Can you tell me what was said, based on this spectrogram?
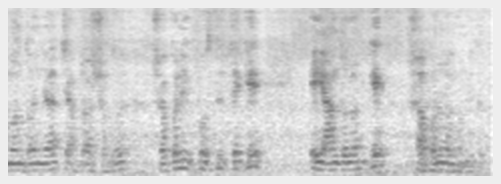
আমন্ত্রণ জানাচ্ছি আপনারা সকল, সকলেই উপস্থিত থেকে এই আন্দোলনকে সাফল্যমণ্ডিত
